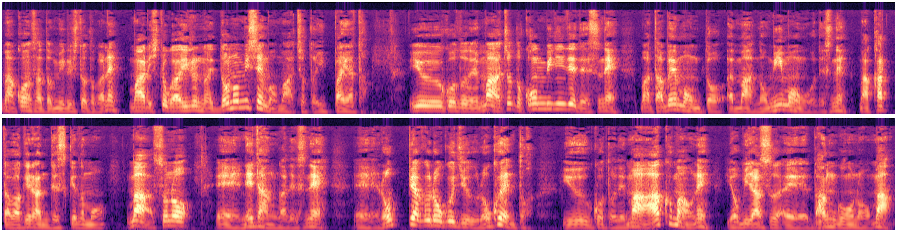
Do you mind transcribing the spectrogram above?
まあ、コンサート見る人とかね、周り人がいるので、どの店も、まあ、ちょっといっぱいやと。いうことで、まあちょっとコンビニでですね、まあ食べ物と、まあ飲み物をですね、まあ買ったわけなんですけども、まあその、えー、値段がですね、えー、666円ということで、まあ悪魔をね、呼び出す、えー、番号の、ま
